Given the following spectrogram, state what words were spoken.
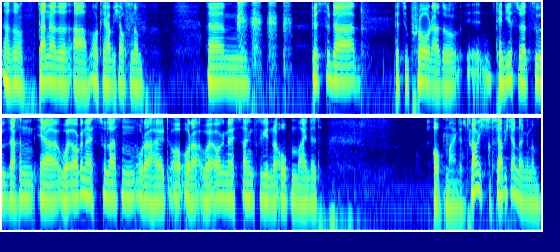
Also, dann also das A. Okay, habe ich auch genommen. Ähm, bist du da, bist du prone, also äh, tendierst du dazu, Sachen eher well organized zu lassen oder halt, oder well organized anzugehen oder open-minded? Open-minded. Habe ich, da habe ich andere genommen.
